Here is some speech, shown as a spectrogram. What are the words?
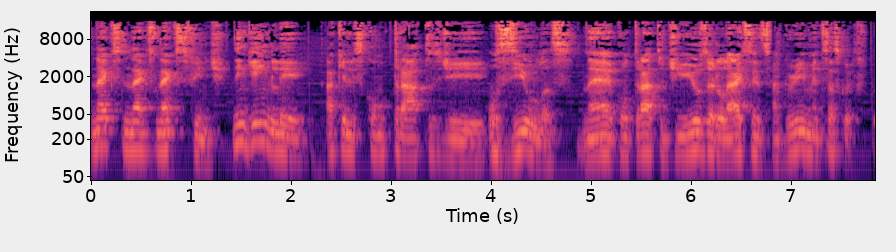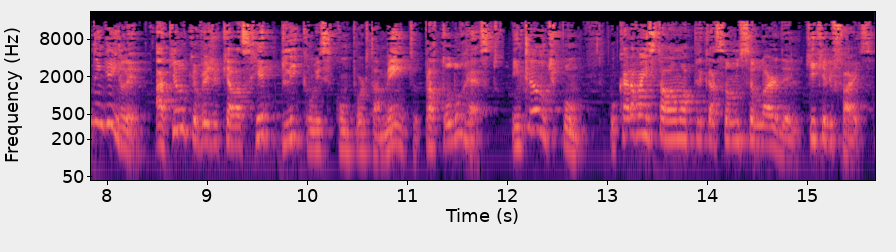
Next, next, next, finish. Ninguém lê aqueles contratos de os IULAs, né? Contrato de User License Agreement, essas coisas. Ninguém lê. Aquilo que eu vejo é que elas replicam esse comportamento para todo o resto. Então, tipo, o cara vai instalar uma aplicação no celular dele. O que, que ele faz?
